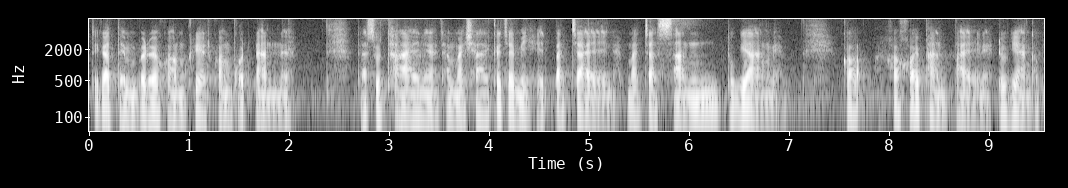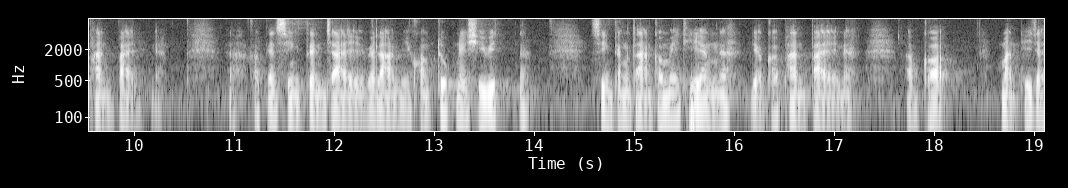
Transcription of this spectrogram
แต่ก็เต็มไปด้วยความเครียดความกดดันนะแต่สุดท้ายเนี่ยธรรมชาติก็จะมีเหตุปัจจัยนะมาจัดสรรทุกอย่างเนี่ยก็ค่อยๆผ่านไปเนี่ยทุกอย่างก็ผ่านไปเนี่ยก็เป็นสิ่งเตือนใจเวลามีความทุกข์ในชีวิตนะ สิ่งต่างๆ ก็ไม่เที่ยงนะ เดี๋ยวก็ผ่านไปนะ เราก็หมั่นที่จะ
